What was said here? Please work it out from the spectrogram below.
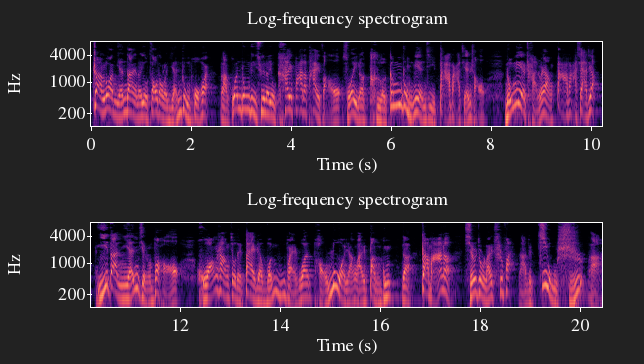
战乱年代呢又遭到了严重破坏啊。关中地区呢又开发的太早，所以呢可耕种面积大大减少，农业产量大大下降。一旦年景不好，皇上就得带着文武百官跑洛阳来办公，那干嘛呢？其实就是来吃饭啊，就就食啊，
